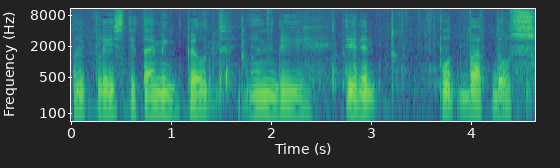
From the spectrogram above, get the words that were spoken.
replaced the timing belt and they didn't put back those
